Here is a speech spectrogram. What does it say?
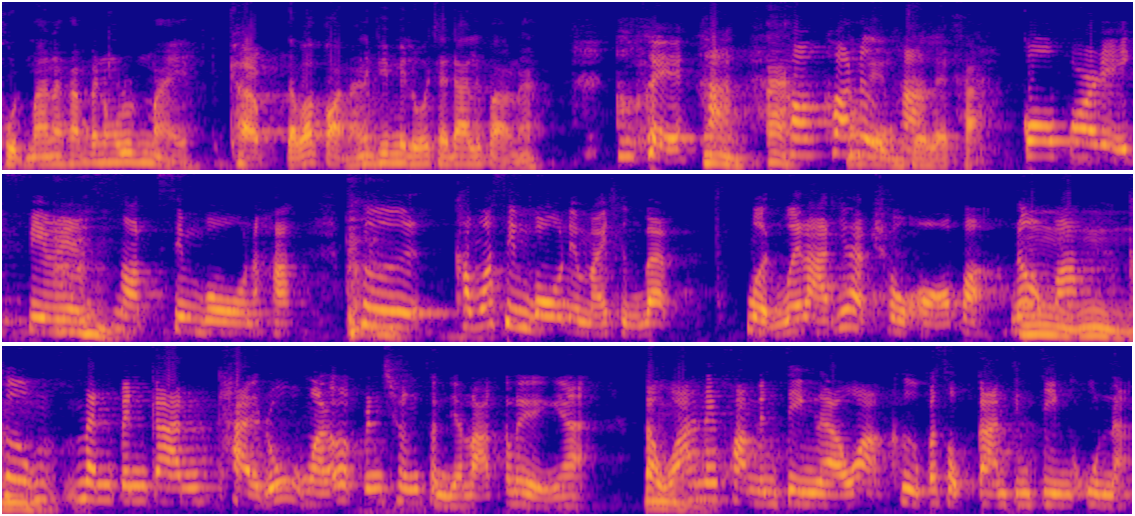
ขุดมานะครับ ไม่ต้องรุ่นใหม่ครับ แต่ว่าก่อนนั้นพี่ไม่รู้ใช้ได้หรือเปล่านะ โอเคค่ะ ข้อข้อหนึ่งค่ะ go for the experience not symbol นะคะ คือคำว่า symbol เนี่ยหมายถึงแบบ เหมือนเวลาที่แบบโชว์ออฟอะนึกออกปะคือมันเป็นการถ่ายรูปออกมาแล้วแบบเป็นเชิงสัญลักษณ์อะไรอย่างเงี้ยแต่ว่าในความเป็นจริงแล้วอะคือประสบการณ์จริง ๆ คุณอะ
